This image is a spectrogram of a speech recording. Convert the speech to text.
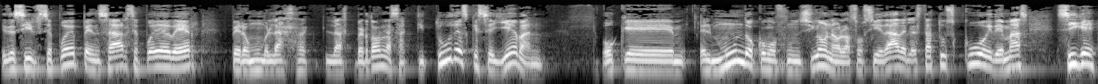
Es decir, se puede pensar, se puede ver, pero las, las, perdón, las actitudes que se llevan o que el mundo como funciona o la sociedad, el status quo y demás sigue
